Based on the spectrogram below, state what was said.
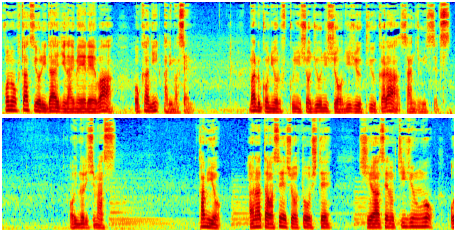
この二つより大事な命令は他にありません。マルコによる福音書12章29から31節。お祈りします。神よあなたは聖書を通して幸せの基準を教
